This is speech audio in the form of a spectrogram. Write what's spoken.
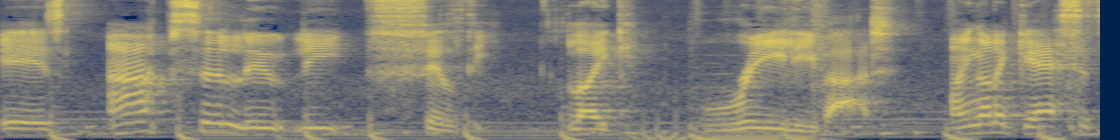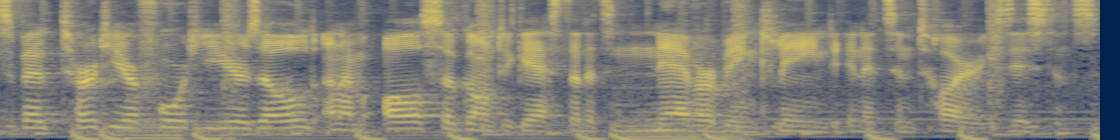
is absolutely filthy, like really bad. I'm gonna guess it's about 30 or 40 years old, and I'm also going to guess that it's never been cleaned in its entire existence.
